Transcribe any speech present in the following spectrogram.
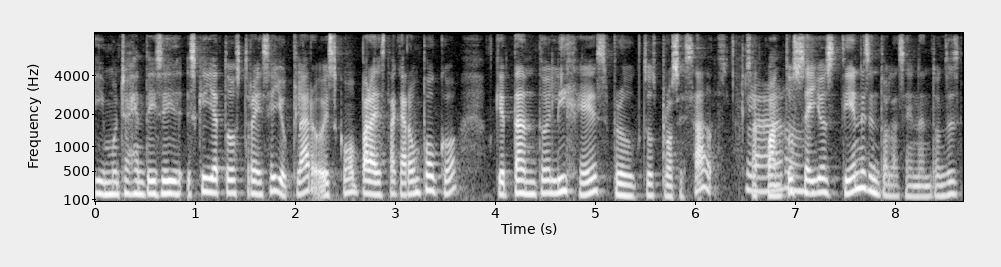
y mucha gente dice, es que ya todos traen sello, claro, es como para destacar un poco que tanto eliges productos procesados, o sea, cuántos sellos tienes en tu alacena, entonces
